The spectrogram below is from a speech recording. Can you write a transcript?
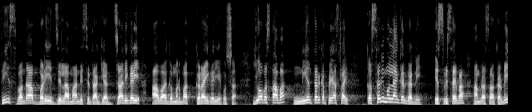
तिसभन्दा बढी जिल्लामा निषेधाज्ञा जारी गरी आवागमनमा कडाई गरिएको छ। यो अवस्थामा नियन्त्रणका प्रयासलाई कसरी मूल्याङ्कन गर्ने यस विषयमा हाम्रा सहकर्मी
